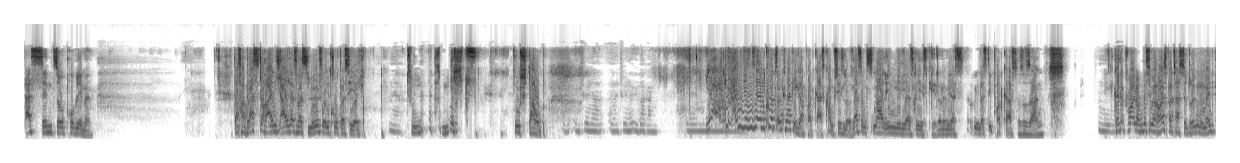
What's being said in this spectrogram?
das sind so Probleme. Da verblasst doch eigentlich all das, was Löw und Co. passiert. Ja. Zu, zu nichts. Zu Staub. Ein schöner, ein schöner Übergang. Ähm, ja, okay, eigentlich ist es ja ein kurz und knackiger Podcast. Komm, schieß los. Lass uns mal in Medias Res gehen, oder wie das, wie das die Podcaster so sagen. Nee, ich könnte vorher noch ein bisschen mehr Räuspertaste drücken. Moment.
